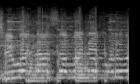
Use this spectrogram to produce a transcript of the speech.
शिवदास मने पूर्व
